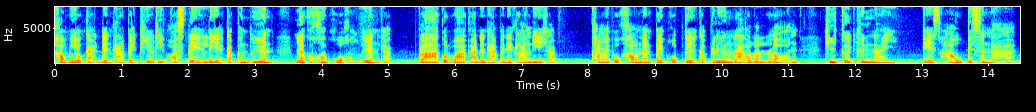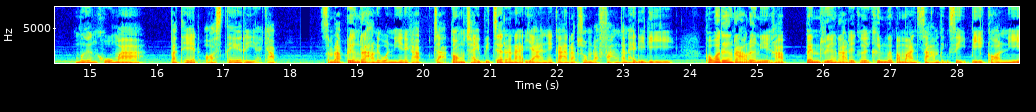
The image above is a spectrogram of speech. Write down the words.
เขามีโอกาสเดินทางไปเที่ยวที่ออสเตรเลียกับเพื่อนๆ แล้วก็ครอบครัวของเพื่อนครับ ปรากฏว่าการเดินทางไปในครั้งนี้ครับทำให้พวกเขานั้นไปพบเจอกับเรื่องราวหลอนๆ ที่เกิดขึ้นในเกสเฮาส์ปริศนา เมืองคูมา ประเทศออสเตรเลียครับสำหรับเรื่องราวในวันนี้นะครับ จะต้องใช้วิจารณญาณในการรับชมรับฟังกันให้ดีๆ เพราะว่าเรื่องราวเรื่องนี้ครับ เป็นเรื่องราวที่เกิดขึ้นเมื่อประมาณ 3-4 ปีก่อนนี้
